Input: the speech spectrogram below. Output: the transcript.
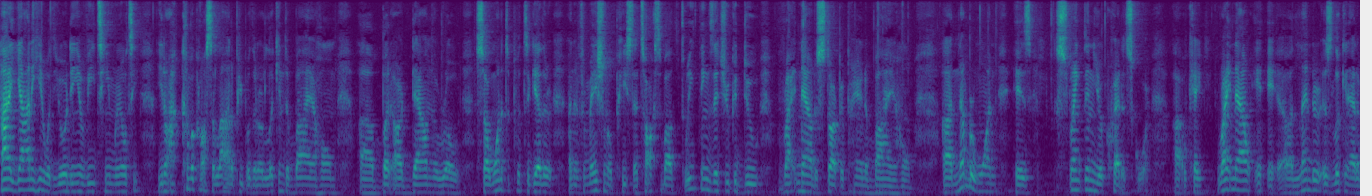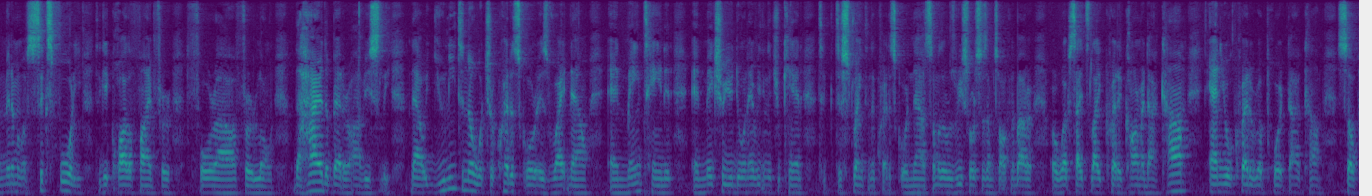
Hi, Yanni here with your DMV Team Realty. You know, I've come across a lot of people that are looking to buy a home, uh, but are down the road. So I wanted to put together an informational piece that talks about three things that you could do right now to start preparing to buy a home. Uh, number one is strengthen your credit score. Uh, okay, right now it, it, a lender is looking at a minimum of 640 to get qualified for for uh, for a loan. The higher the better, obviously. Now you need to know what your credit score is right now and maintain it and make sure you're doing everything that you can to, to strengthen the credit score. Now some of those resources I'm talking about are, are websites like creditkarma.com, annualcreditreport.com. So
